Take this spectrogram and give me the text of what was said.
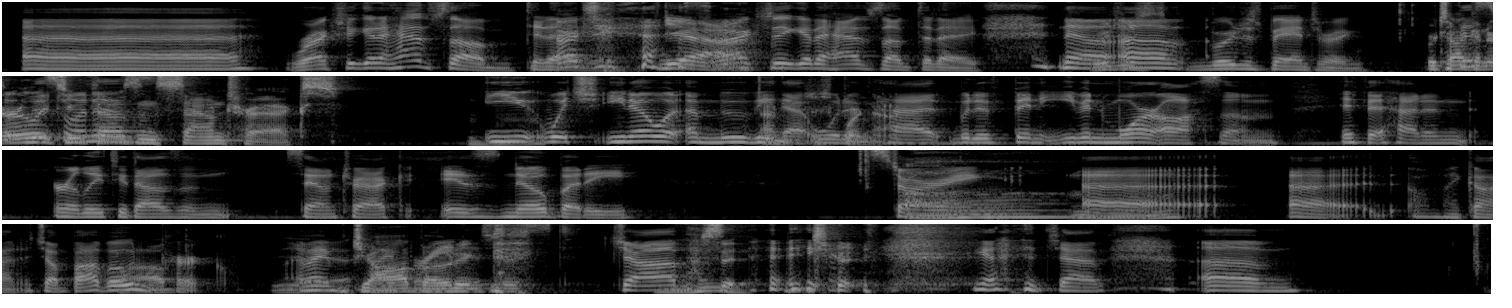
uh, We're actually gonna have some today. actually, yeah, We're actually gonna have some today. no, We're just um, we're just bantering. We're talking this- early 2000s is- soundtracks. you which you know what a movie I'm that would have had would have been even more awesome if it had an early 2000 soundtrack is nobody starring uh uh oh my god job bob odenkirk. My, my Job brain Oden- is just job yeah job. Um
